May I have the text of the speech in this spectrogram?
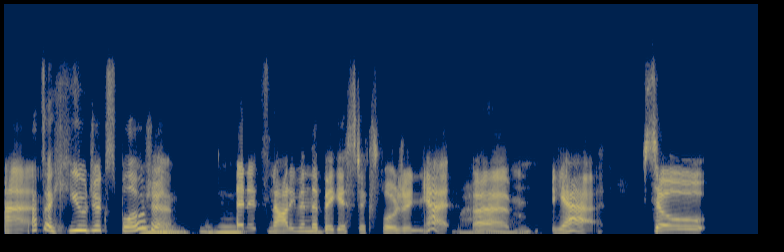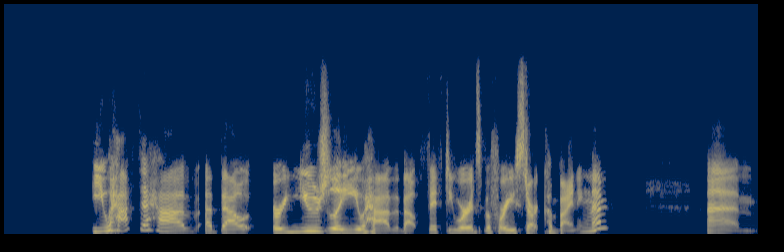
um, That's a huge explosion. Mm-hmm. And it's not even the biggest explosion yet. Wow. Um, yeah. So you have to have about, or usually you have about 50 words before you start combining them. Um,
